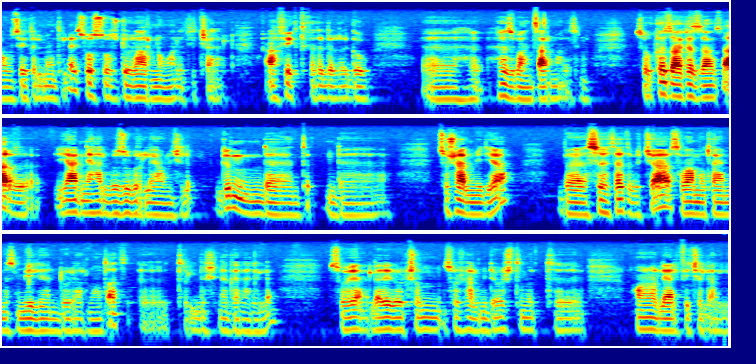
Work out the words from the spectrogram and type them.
አሁን settlement ላይ ሶስት ዶላር ነው ማለት ይቻላል። affect ከተደረገው ህዝብ አንጻር ማለት ነው። ከዛ ከዛ አንጻር ያን ያህል ብዙ ብር ላይሆን ይችላል። ግን እንደ social media በስህተት ብቻ 725 ሚሊዮን ዶላር ማውጣት ትንሽ ነገር አይደለም። ለሌሎችም social media ዎች ትምህርት ሆኖ ሊያልፍ ይችላል።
